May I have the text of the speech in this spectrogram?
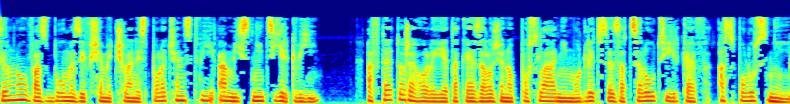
silnou vazbu mezi všemi členy společenství a místní církví. A v této řeholi je také založeno poslání modlit se za celou církev a spolu s ní.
